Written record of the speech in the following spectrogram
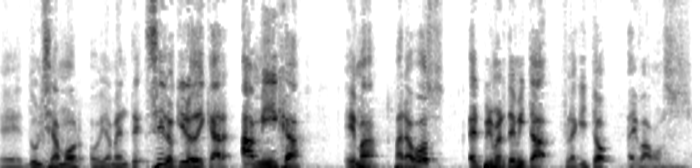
eh, Dulce Amor obviamente, se lo quiero dedicar a mi hija Emma, para vos, el primer temita, flaquito, ahí vamos.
